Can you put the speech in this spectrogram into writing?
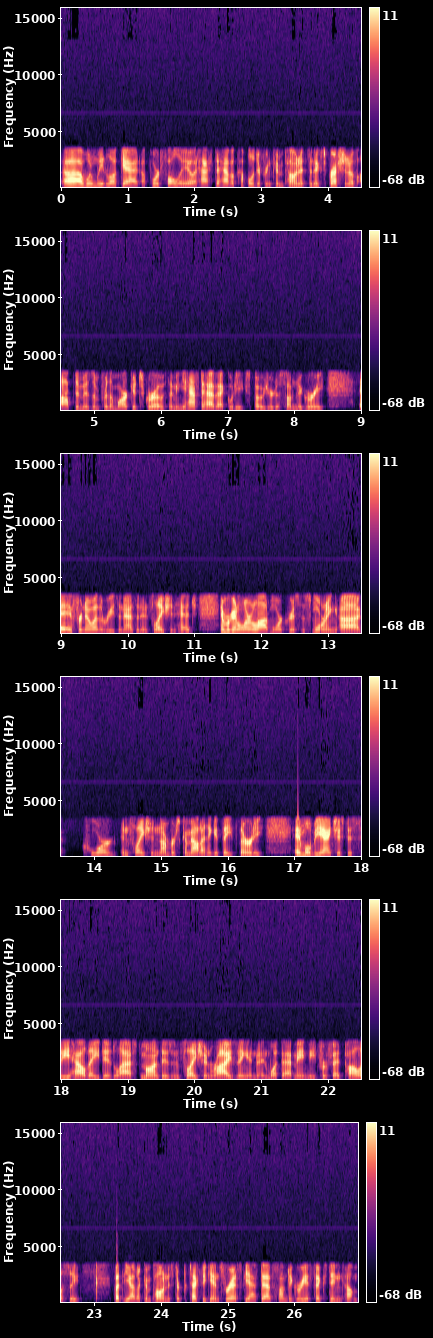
Uh, when we look at a portfolio, it has to have a couple of different components an expression of optimism for the market's growth. I mean, you have to have equity exposure to some degree, if for no other reason as an inflation hedge. And we're going to learn a lot more, Chris, this morning. Uh, core inflation numbers come out. I think it's 8:30, and we'll be anxious to see how they did last month. Is inflation rising, and, and what that may mean for Fed policy. But the other component is to protect against risk. You have to have some degree of fixed income,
